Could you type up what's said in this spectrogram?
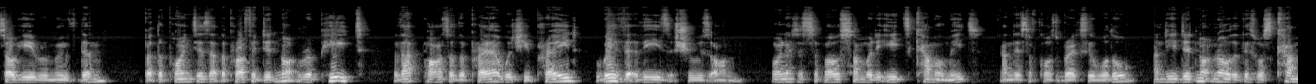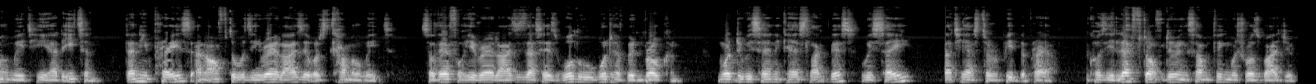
so he removed them. But the point is that the Prophet did not repeat that part of the prayer which he prayed with these shoes on. Or let us suppose somebody eats camel meat, and this of course breaks the wudu, and he did not know that this was camel meat he had eaten. Then he prays, and afterwards he realized it was camel meat. So therefore he realizes that his wudu would have been broken. What do we say in a case like this? We say that he has to repeat the prayer because he left off doing something which was wajib,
